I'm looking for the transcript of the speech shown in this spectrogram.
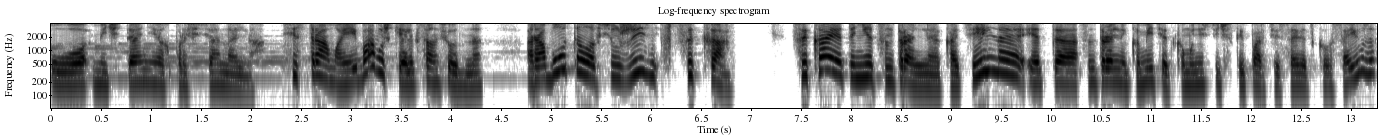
о мечтаниях профессиональных. Сестра моей бабушки, Александра Федоровна, работала всю жизнь в ЦК. ЦК – это не центральная котельная, это Центральный комитет Коммунистической партии Советского Союза.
